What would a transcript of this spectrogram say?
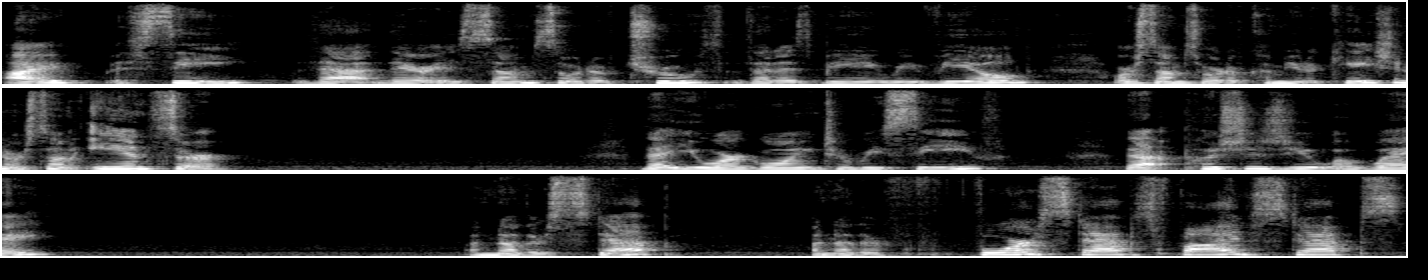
I see that there is some sort of truth that is being revealed, or some sort of communication, or some answer that you are going to receive that pushes you away. Another step, another four steps, five steps.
